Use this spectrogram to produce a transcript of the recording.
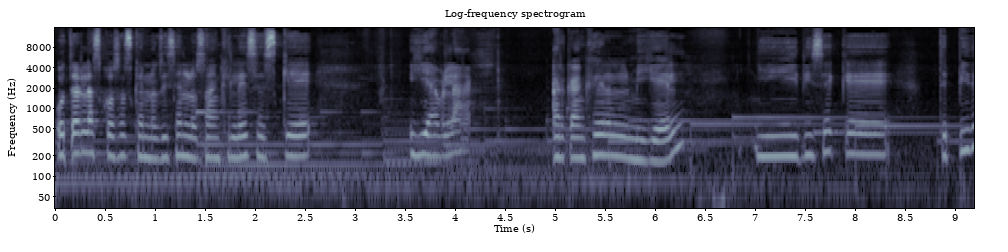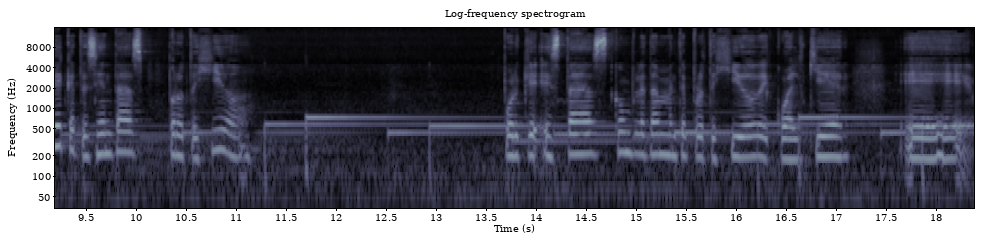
Otra de las cosas que nos dicen los ángeles es que y habla Arcángel Miguel y dice que te pide que te sientas protegido porque estás completamente protegido de cualquier eh,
